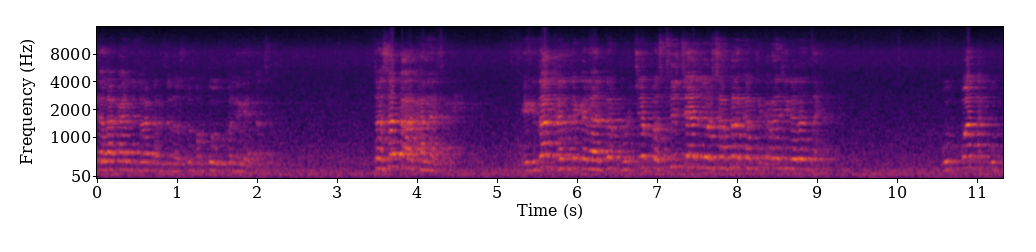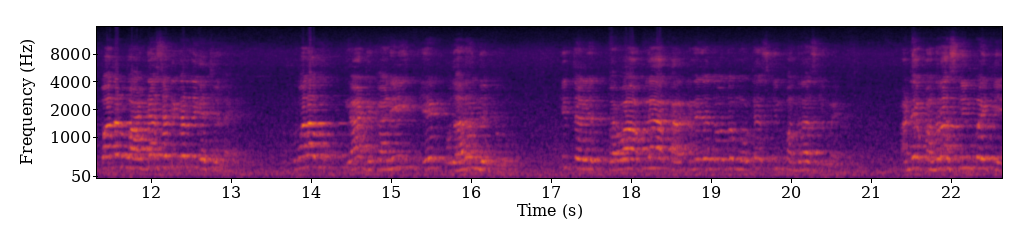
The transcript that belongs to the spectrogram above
त्याला काय दुसरा खर्च नसतो फक्त उत्पन्न घ्यायचा. तसं कारखान्याचं आहे. एकदा खर्च केल्यानंतर पुढचे पस्तीस चाळीस वर्ष आपल्याला खर्च करायची गरज नाही. उत्पादन उत्पादन वाढण्यासाठी कर्ज घेतलेलं आहे. तुम्हाला या ठिकाणी एक उदाहरण देतो की परवा आपल्या कारखान्याच्या जवळजवळ मोठ्या स्कीम पंधरा स्कीम आहेत. आणि त्या पंधरा स्कीम पैकी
